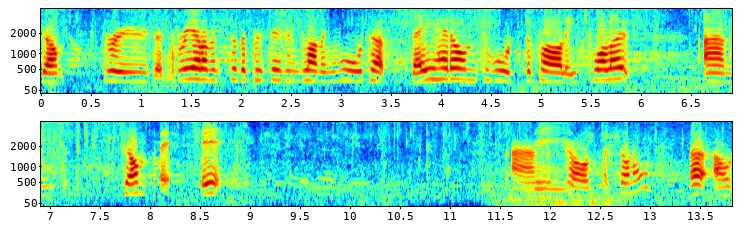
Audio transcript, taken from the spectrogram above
jump through the three elements of the precision plumbing water. They head on towards the Farley Swallow and jump it. And Charles McDonald, uh, oh,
